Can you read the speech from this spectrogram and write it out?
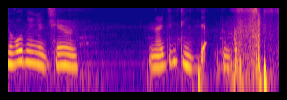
He's holding a chair, and I think he's big.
